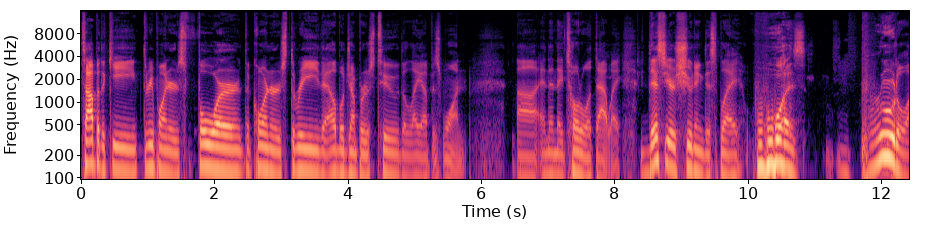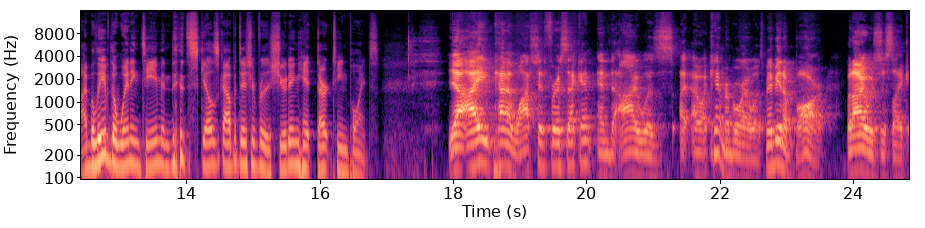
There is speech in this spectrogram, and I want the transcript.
top of the key, three pointers four. The corners three. The elbow jumper is two. The layup is one. Uh, and then they total it that way. This year's shooting display was brutal. I believe the winning team in the skills competition for the shooting hit 13 points. Yeah, I kind of watched it for a second, and I was I, I can't remember where I was. Maybe in a bar, but I was just like,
